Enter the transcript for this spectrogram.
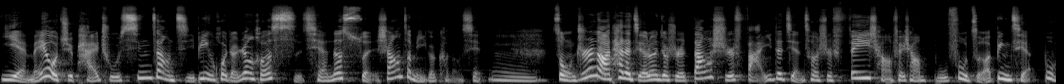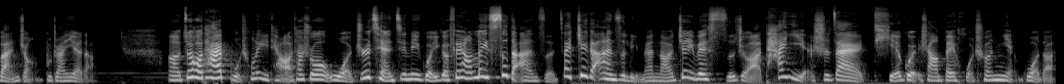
也没有去排除心脏疾病或者任何死前的损伤这么一个可能性。嗯，总之呢，他的结论就是，当时法医的检测是非。非常非常不负责，并且不完整、不专业的。呃，最后他还补充了一条，他说：“我之前经历过一个非常类似的案子，在这个案子里面呢，这一位死者啊，他也是在铁轨上被火车碾过的，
